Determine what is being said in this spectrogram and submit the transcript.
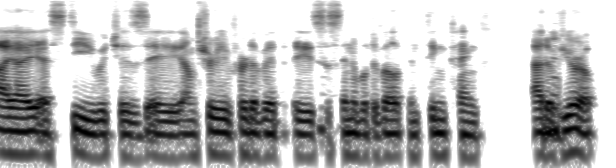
IISD, which is a, I'm sure you've heard of it, a mm-hmm. sustainable development think tank out of mm-hmm. Europe.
